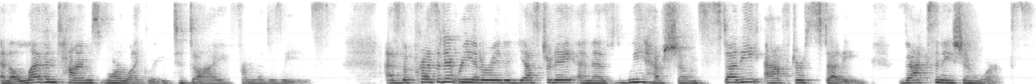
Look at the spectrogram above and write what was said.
and 11 times more likely to die from the disease. As the president reiterated yesterday, and as we have shown study after study, vaccination works.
